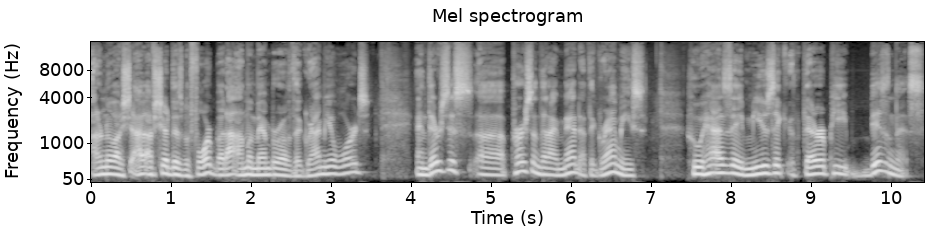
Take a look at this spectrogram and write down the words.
I don't know if I've shared this before, but I'm a member of the Grammy Awards. And there's this uh, person that I met at the Grammys who has a music therapy business.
